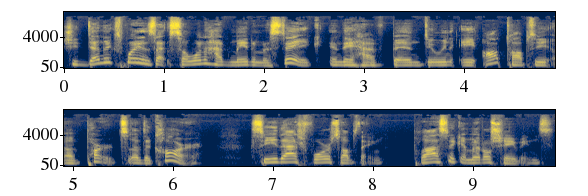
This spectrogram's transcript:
She then explains that someone had made a mistake and they have been doing a autopsy of parts of the car. C-4 something, plastic and metal shavings.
